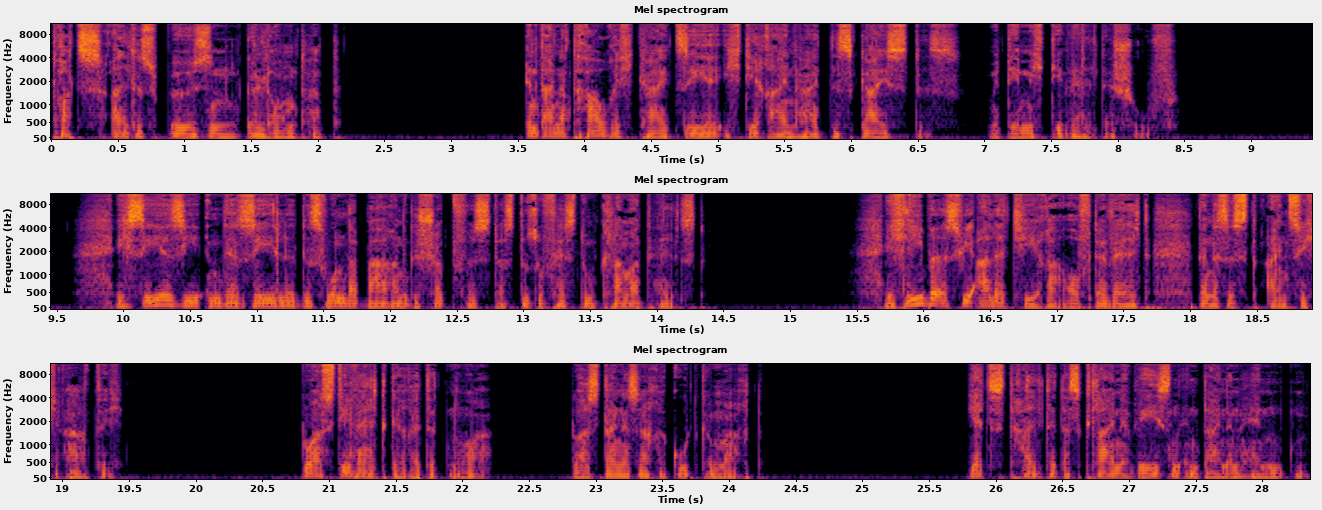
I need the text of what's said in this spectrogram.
trotz all des Bösen gelohnt hat. In deiner Traurigkeit sehe ich die Reinheit des Geistes, mit dem ich die Welt erschuf. Ich sehe sie in der Seele des wunderbaren Geschöpfes, das du so fest umklammert hältst. Ich liebe es wie alle Tiere auf der Welt, denn es ist einzigartig. Du hast die Welt gerettet, Noah. Du hast deine Sache gut gemacht. Jetzt halte das kleine Wesen in deinen Händen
